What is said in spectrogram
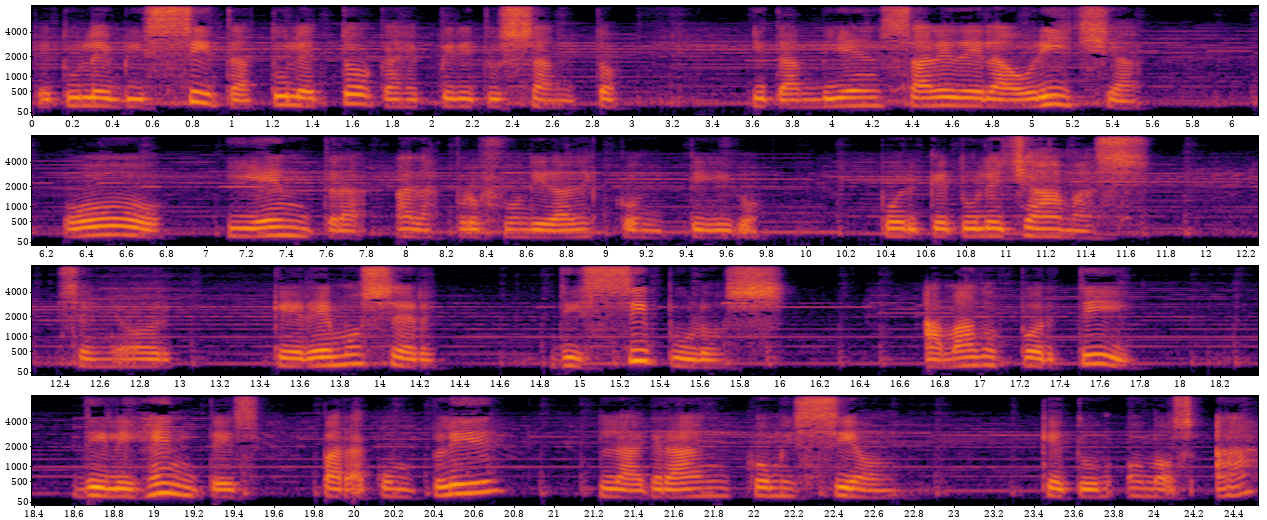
que tú le visitas, tú le tocas, Espíritu Santo y también sale de la orilla, oh, y entra a las profundidades contigo, porque tú le llamas Señor, queremos ser discípulos amados por ti, diligentes para cumplir la gran comisión que tú nos has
